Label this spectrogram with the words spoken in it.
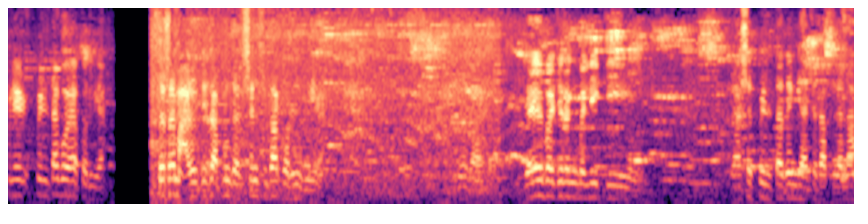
प्लेट पिलटा गोळ्या करूया. तसं मारुतीचं आपण दर्शन सुद्धा करून घेऊया. जय बजरंग बली की. अशा पिलटा पण घ्यायच्यात आपल्याला.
